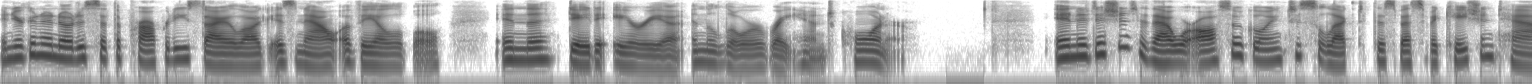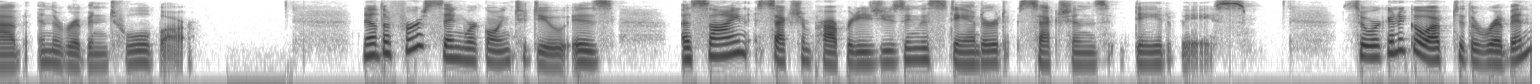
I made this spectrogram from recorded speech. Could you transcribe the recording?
And you're going to notice that the Properties dialog is now available in the Data area in the lower right-hand corner. In addition to that, we're also going to select the Specification tab in the ribbon toolbar. Now, the first thing we're going to do is assign section properties using the standard sections database. So we're going to go up to the ribbon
